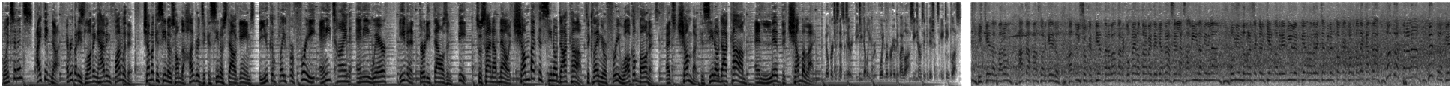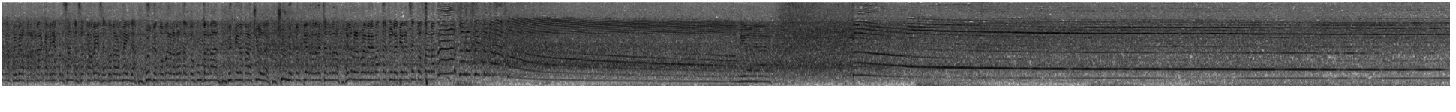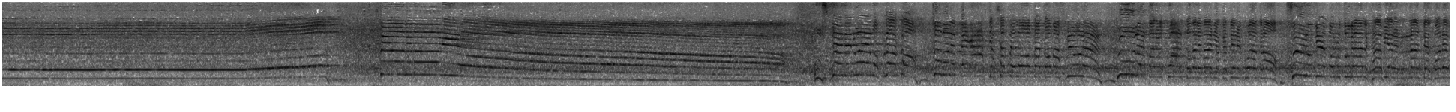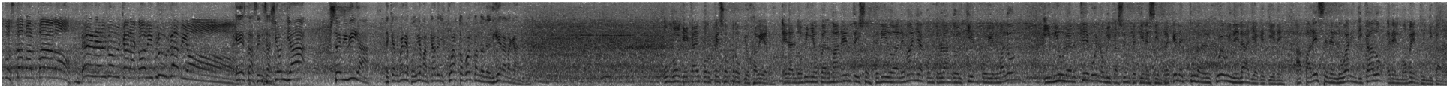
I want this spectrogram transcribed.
Coincidence? I think not. Everybody's loving having fun with it. Chumba Casino is home to hundreds of casino style games that you can play for free anytime, anywhere, even at 30,000 feet. So sign up now at chumbacasino.com to claim your free welcome bonus. That's chumbacasino.com and live the Chumba life. No purchase necessary. BGW. Void were prohibited by law. See terms and conditions. 18 plus. Y queda el balón atrás para su arquero. Patricio que pierde la pelota, recupera otra vez desde atrás en la salida. Viene Lam, moviendo por el sector izquierdo. Viene Müller, pierna derecha. Müller toca, corta, deja atrás. Atrás para Lam. Mete la pierna primero para la marca. Venía cruzándose otra vez el jugador Almeida. Vuelve a tomar la pelota al conjunto alemán. Le queda para Schuller. Schuller con pierna derecha. El número, el número 9 levanta Schuller. Viene al centro. Salva atrás. Sobre el centro. Golazo. De nuevo, flaco. ¿Cómo le pegaste a esa pelota, Thomas Müller? Müller para el cuarto de Alemania que tiene cuatro. Cero tiene Portugal. Javier Hernández con el Gustavo Alfaro. En el gol Caracol y Blue Radio. Esta sensación ya se vivía de que Alemania podría marcar el cuarto gol cuando le diera la gana. Un gol que cae por peso propio, Javier. Era el dominio permanente y sostenido de Alemania, controlando el tiempo y el balón. Y Müller, qué buena ubicación que tiene siempre, qué lectura del juego y del área que tiene. Aparece en el lugar indicado, en el momento indicado.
